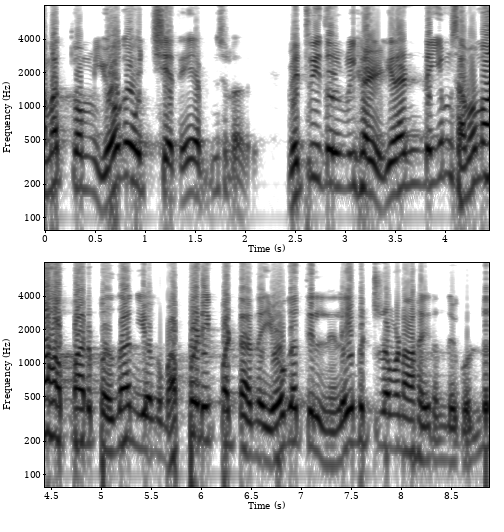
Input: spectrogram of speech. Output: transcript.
சமத்துவம் யோக உச்சியத்தே அப்படின்னு சொல்றாரு. வெற்றி தோல்விகள் இரண்டையும் சமமாக பார்ப்பதுதான் யோகம். அப்படிப்பட்ட அந்த யோகத்தில் நிலை பெற்றவனாக இருந்து கொண்டு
